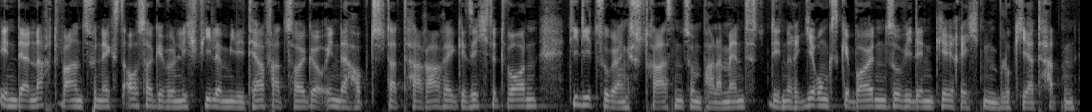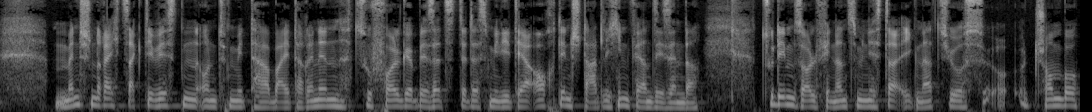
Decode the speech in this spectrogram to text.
In der Nacht waren zunächst außergewöhnlich viele Militärfahrzeuge in der Hauptstadt Harare gesichtet worden, die die Zugangsstraßen zum Parlament, den Regierungsgebäuden sowie den Gerichten blockiert hatten. Menschenrechtsaktivisten und Mitarbeiterinnen zufolge besetzte das Militär auch den Staat staatlichen Fernsehsender. Zudem soll Finanzminister Ignatius Chombo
